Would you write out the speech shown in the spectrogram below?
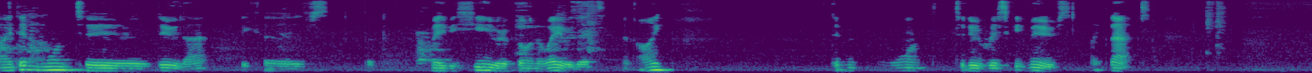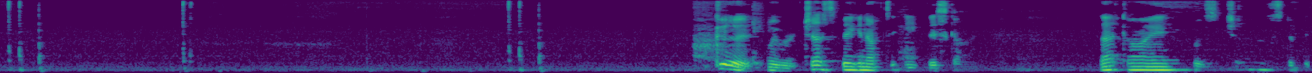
I didn't want to do that because look, maybe he would have gone away with it, and I didn't want to do risky moves like that. Good, we were just big enough to eat this guy. That guy was just a bit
